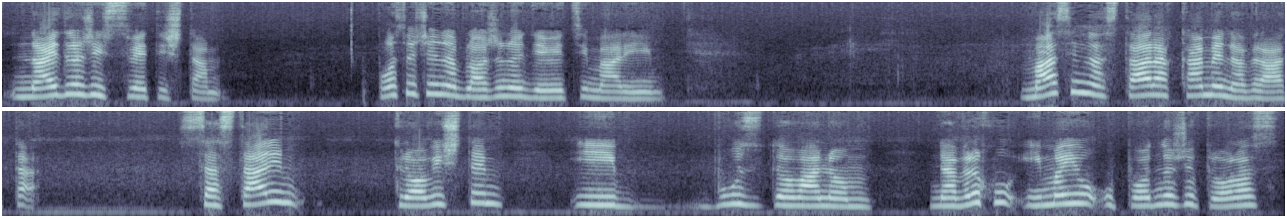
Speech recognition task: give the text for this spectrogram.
najdražih svetišta, posvećena Blaženoj djevici Mariji. Masivna stara kamena vrata sa starim krovištem i buzdovanom na vrhu imaju u podnožju prolaz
